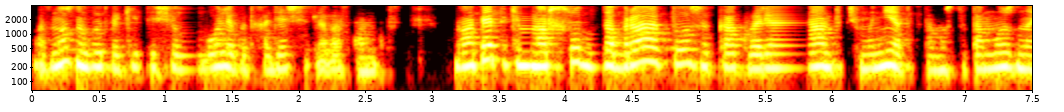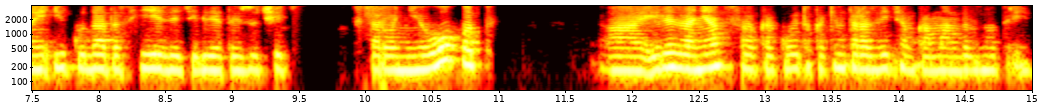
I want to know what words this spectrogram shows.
Возможно, будут какие-то еще более подходящие для вас конкурсы. Но опять-таки маршрут добра тоже как вариант, почему нет, потому что там можно и куда-то съездить, и где-то изучить сторонний опыт, а, или заняться каким-то развитием команды внутри.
